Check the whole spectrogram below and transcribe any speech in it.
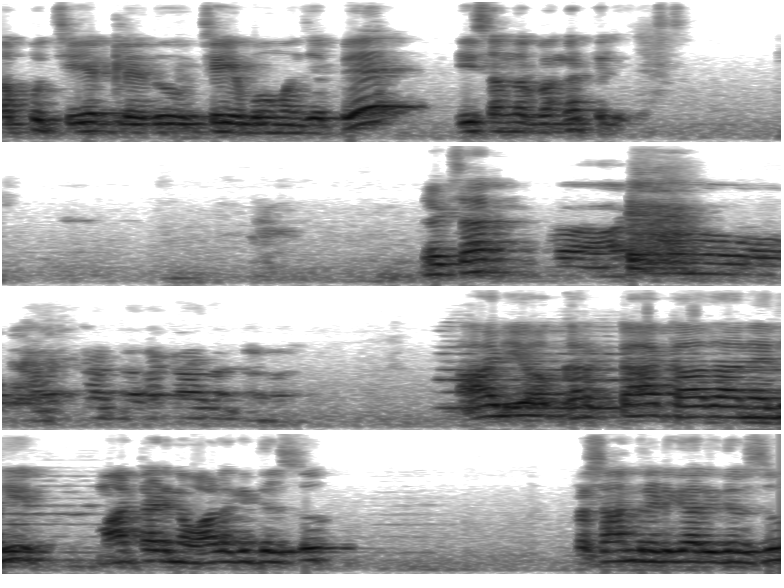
తప్పు చేయట్లేదు చేయబోము అని చెప్పి ఈ సందర్భంగా తెలియజేస్తాం. రైట్ సార్ ఆడియో కరెక్ట్ కాదా అనేది మాట్లాడిన వాళ్ళకి తెలుసు ప్రశాంత్ రెడ్డి గారికి తెలుసు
